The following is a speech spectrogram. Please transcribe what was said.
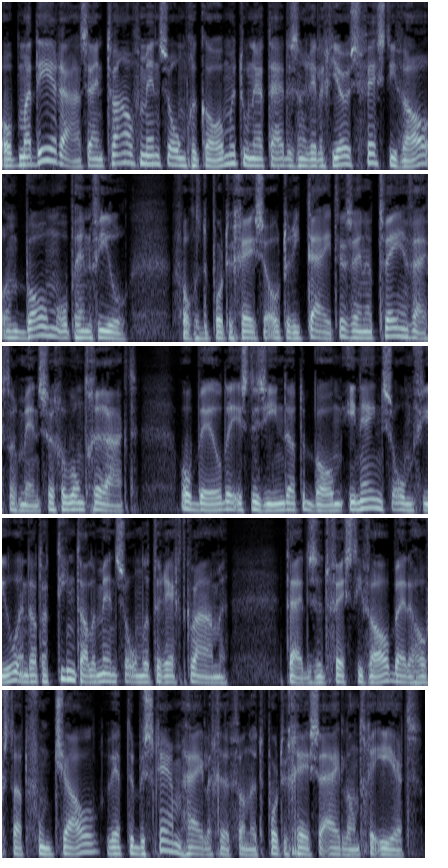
Op Madeira zijn twaalf mensen omgekomen toen er tijdens een religieus festival een boom op hen viel. Volgens de Portugese autoriteiten zijn er 52 mensen gewond geraakt. Op beelden is te zien dat de boom ineens omviel en dat er tientallen mensen onder terecht kwamen. Tijdens het festival bij de hoofdstad Funchal werd de beschermheilige van het Portugese eiland geëerd.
